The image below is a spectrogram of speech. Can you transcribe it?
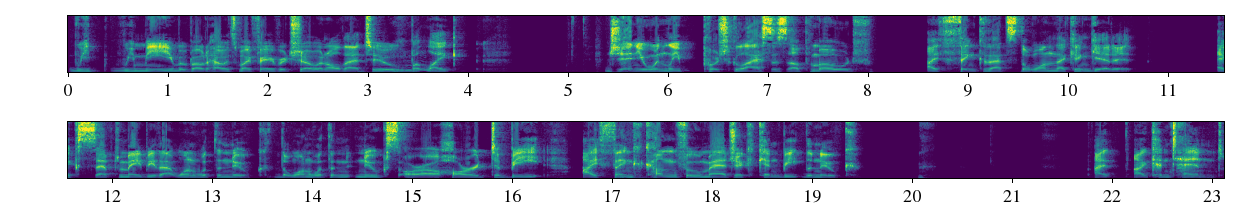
we we meme about how it's my favorite show and all that too, but like genuinely push glasses up mode, I think that's the one that can get it. Except maybe that one with the nuke. The one with the nukes are uh, hard to beat. I think Kung Fu Magic can beat the nuke. I I contend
